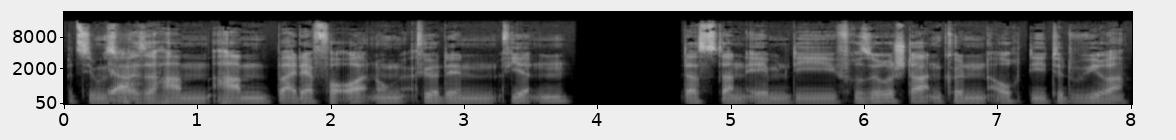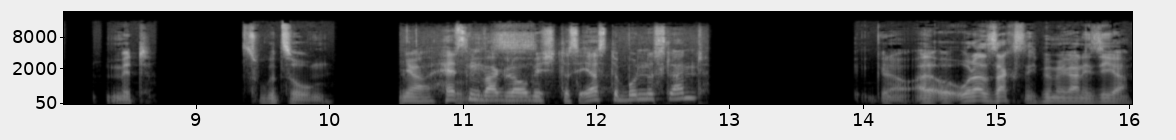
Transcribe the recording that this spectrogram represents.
Beziehungsweise haben, haben bei der Verordnung für den vierten, dass dann eben die Friseure starten können, auch die Tätowierer mit zugezogen. Ja, Hessen wie war, glaube ich, das erste Bundesland. Genau. Also, Oder Sachsen, ich bin mir gar nicht sicher,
